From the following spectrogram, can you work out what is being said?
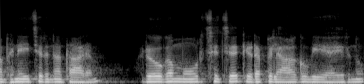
അഭിനയിച്ചിരുന്ന താരം രോഗം മൂർച്ഛിച്ച് കിടപ്പിലാകുകയായിരുന്നു.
